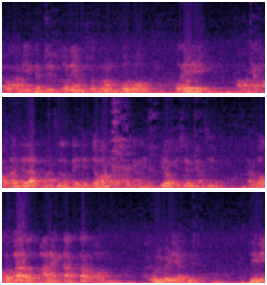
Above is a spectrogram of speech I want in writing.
এবং আমি একটা কীর্তনে অংশগ্রহণ করব। করে আমাকে হাওড়া জেলার পাঁচলাতে যেতে হবে এসপি অফিসের কাছে। কারণ গতকাল আরেক ডাক্তার বোন তিনি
